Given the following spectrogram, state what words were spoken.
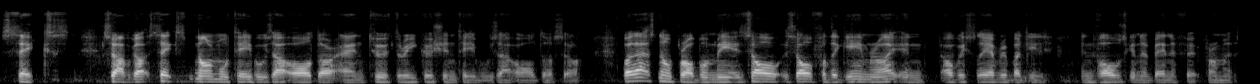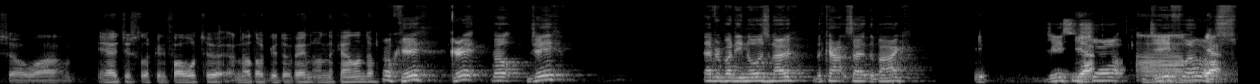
six. So I've got six normal tables out of order and two three cushion tables out of order. So, but that's no problem, mate. It's all it's all for the game, right? And obviously everybody involved's going to benefit from it. So um, yeah, just looking forward to it. Another good event on the calendar. Okay, great. Well, Jay, everybody knows now the cat's out the bag. Yep. Jayson Yeah. Shaw, Jay Um, Flowers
